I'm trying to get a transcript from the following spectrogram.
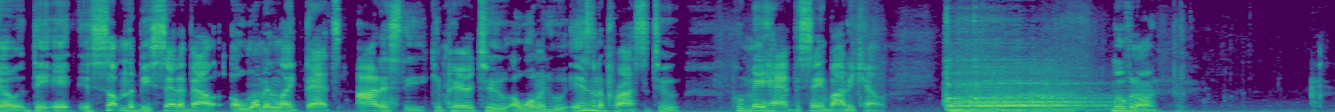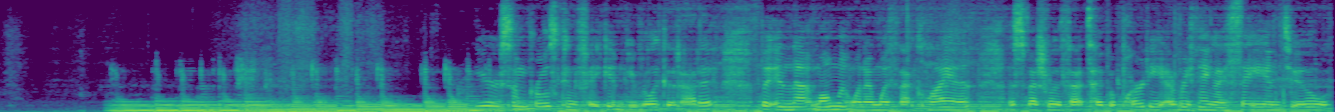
know, the, it, it's something to be said about a woman like that's honesty compared to a woman who isn't a prostitute who may have the same body count. Moving on. Here, some girls can fake it and be really good at it. But in that moment when I'm with that client, especially with that type of party, everything I say and do,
